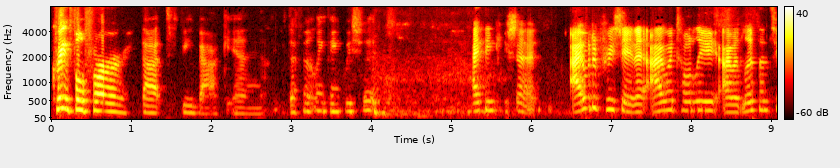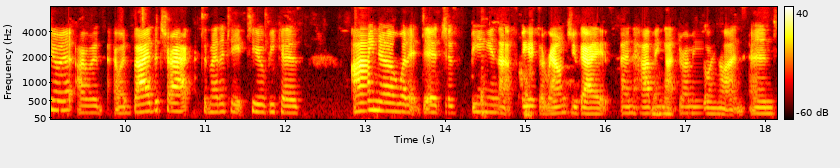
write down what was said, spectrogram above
grateful for that feedback and definitely think we should. I think you should. I would appreciate it. I would totally, I would listen to it. I would, I would buy the track to meditate to because I know what it did just being in that space around you guys and having that drumming going on. And,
